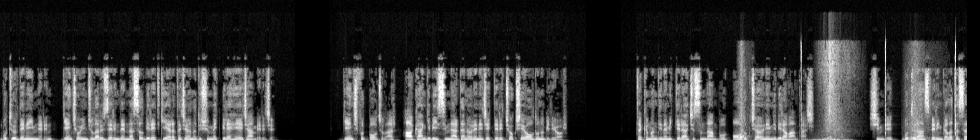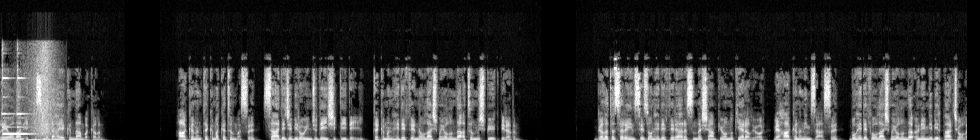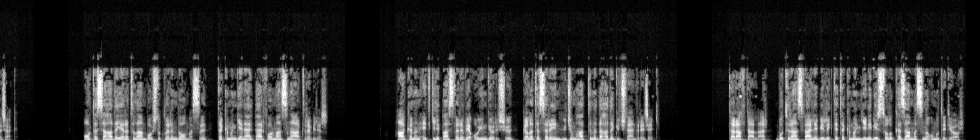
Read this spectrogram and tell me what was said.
Bu tür deneyimlerin, genç oyuncular üzerinde nasıl bir etki yaratacağını düşünmek bile heyecan verici. Genç futbolcular, Hakan gibi isimlerden öğrenecekleri çok şey olduğunu biliyor. Takımın dinamikleri açısından bu, oldukça önemli bir avantaj. Şimdi, bu transferin Galatasaray'a olan etkisine daha yakından bakalım. Hakan'ın takıma katılması, sadece bir oyuncu değişikliği değil, takımın hedeflerine ulaşma yolunda atılmış büyük bir adım. Galatasaray'ın sezon hedefleri arasında şampiyonluk yer alıyor ve Hakan'ın imzası, bu hedefe ulaşma yolunda önemli bir parça olacak. Orta sahada yaratılan boşlukların dolması, takımın genel performansını artırabilir. Hakan'ın etkili pasları ve oyun görüşü, Galatasaray'ın hücum hattını daha da güçlendirecek. Taraftarlar, bu transferle birlikte takımın yeni bir soluk kazanmasını umut ediyor.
